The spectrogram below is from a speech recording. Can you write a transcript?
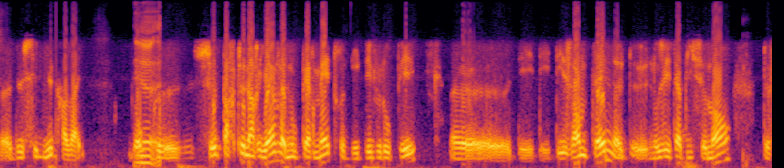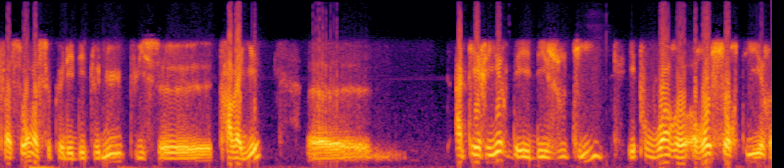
euh, de ces lieux de travail. Donc, ce partenariat va nous permettre de développer des, des, des, antennes de nos établissements de façon à ce que les détenus puissent travailler, acquérir des, des, outils et pouvoir ressortir,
